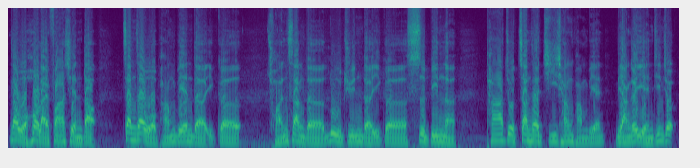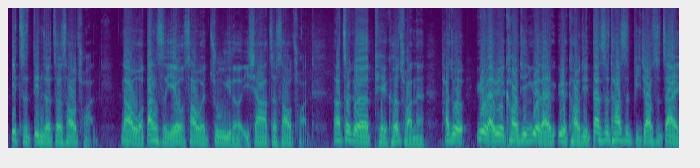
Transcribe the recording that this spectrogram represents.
那我后来发现到，站在我旁边的一个船上的陆军的一个士兵呢。他就站在机枪旁边，两个眼睛就一直盯着这艘船。那我当时也有稍微注意了一下这艘船。那这个铁壳船呢，它就越来越靠近，越来越靠近。但是它是比较是在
